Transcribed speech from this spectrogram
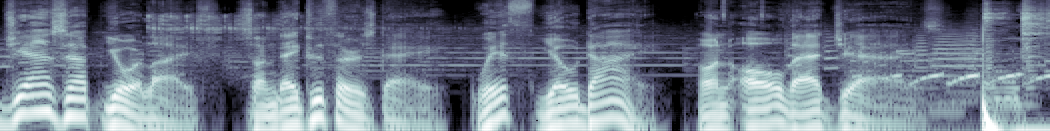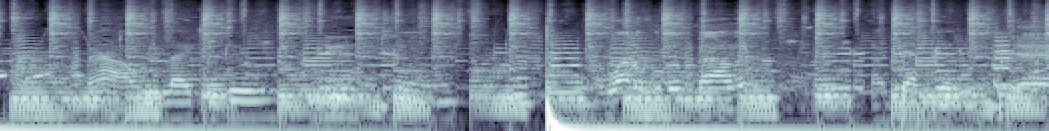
Jazz up your life, Sunday to Thursday, with Yo Dai on All That Jazz. Now we like to do in tune. A wonderful little ballad, attempted jazz.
